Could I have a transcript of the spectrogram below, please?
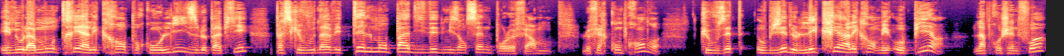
et nous la montrer à l'écran pour qu'on lise le papier parce que vous n'avez tellement pas d'idée de mise en scène pour le faire, le faire comprendre que vous êtes obligé de l'écrire à l'écran. Mais au pire, la prochaine fois,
